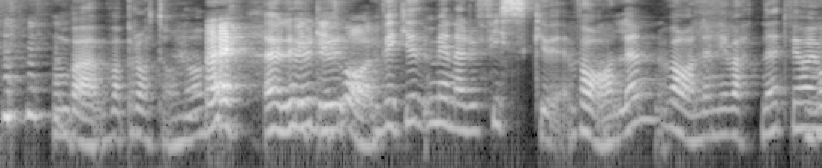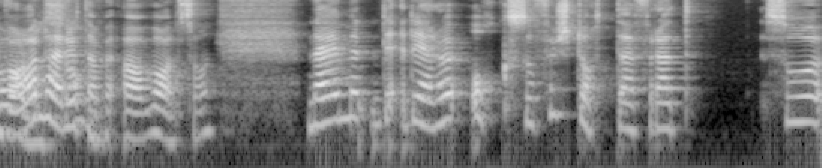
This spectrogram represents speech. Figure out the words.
Hon bara, vad pratar hon om? Nej, Eller hur? vilket du, val? Vilket menar du? Fiskvalen? Valen i vattnet? Vi har en val här utanför. Ja, valsång. Nej, men det, det har jag också förstått därför att så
